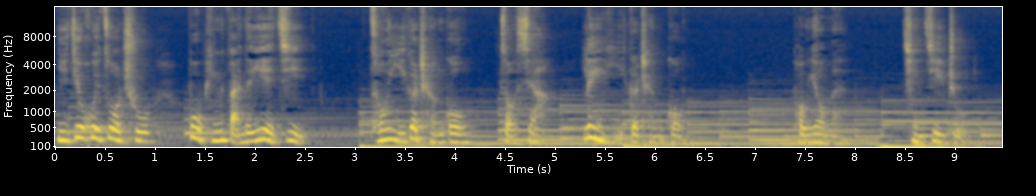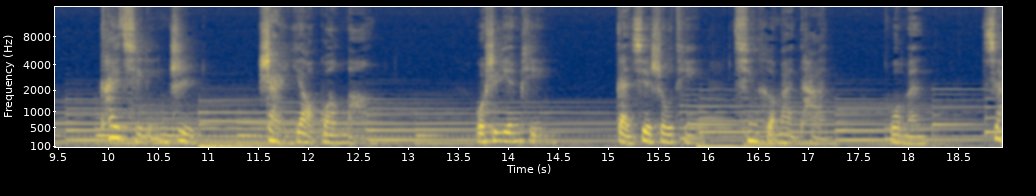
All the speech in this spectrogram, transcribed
你就会做出不平凡的业绩，从一个成功走向另一个成功。朋友们，请记住，开启灵智，闪耀光芒。我是燕平，感谢收听《清河漫谈》，我们下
